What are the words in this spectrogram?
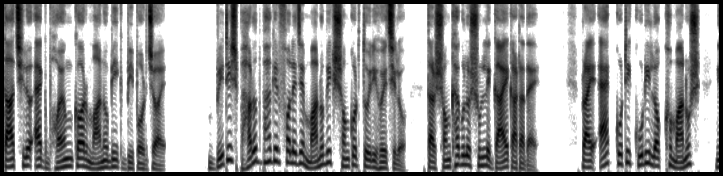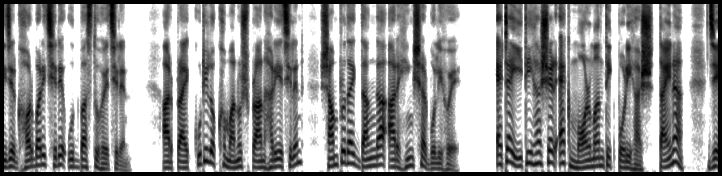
তা ছিল এক ভয়ঙ্কর মানবিক বিপর্যয়। ব্রিটিশ ভারতভাগের ফলে যে মানবিক সংকট তৈরি হয়েছিল তার সংখ্যাগুলো শুনলে গায়ে কাটা দেয়। প্রায় এক কোটি কুড়ি লক্ষ মানুষ নিজের ঘরবাড়ি ছেড়ে উদ্বাস্তু হয়েছিলেন, আর প্রায় কোটি লক্ষ মানুষ প্রাণ হারিয়েছিলেন সাম্প্রদায়িক দাঙ্গা আর হিংসার বলি হয়ে। এটা ইতিহাসের এক মর্মান্তিক পরিহাস, তাই না? যে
